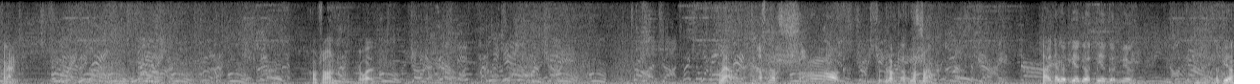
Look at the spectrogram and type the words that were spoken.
Verdammt. Komm schon. Jawohl. Komm her. Plasma Schock. Ich hab gesagt Plasma Schock. Nein, der gehört mir, gehört mir, gehört mir. Gehört mir.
